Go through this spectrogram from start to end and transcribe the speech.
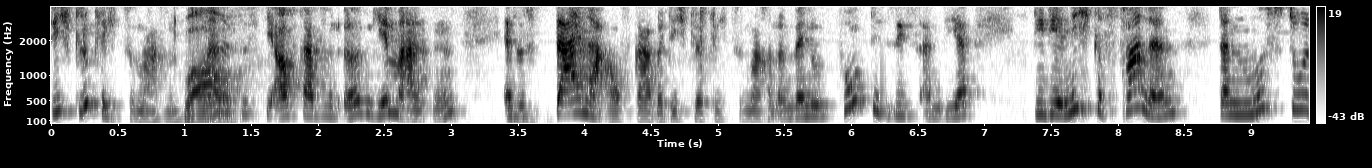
dich glücklich zu machen. Wow. Es ist die Aufgabe von irgendjemanden. Es ist deine Aufgabe, dich glücklich zu machen. Und wenn du Punkte siehst an dir, die dir nicht gefallen, dann musst du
